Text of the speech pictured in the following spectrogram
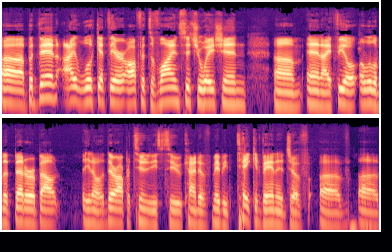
Uh, but then I look at their offensive line situation, um, and I feel a little bit better about you know their opportunities to kind of maybe take advantage of of a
